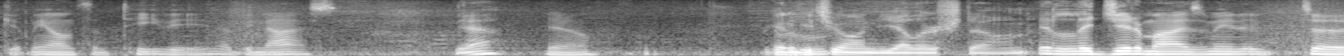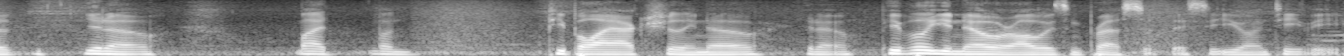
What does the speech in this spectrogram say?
get me on some TV. That'd be nice. yeah, You know, we're gonna get you on Yellowstone. it legitimizes me to, to you know, my, my people I actually know. You know, people you know are always impressed if they see you on TV.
